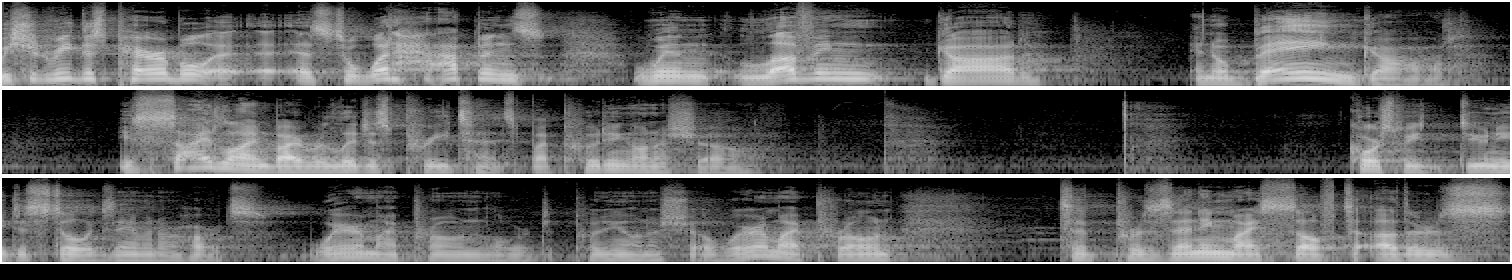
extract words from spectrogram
We should read this parable uh, uh, as to what happens when loving God and obeying God is sidelined by religious pretense, by putting on a show. Of course, we do need to still examine our hearts. Where am I prone, Lord, to putting on a show? Where am I prone to presenting myself to others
